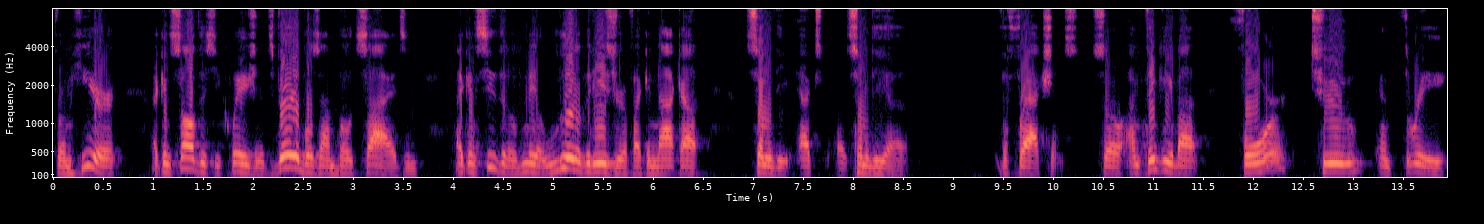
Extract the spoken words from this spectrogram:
From here, I can solve this equation. It's variables on both sides, and I can see that it'll be a little bit easier if I can knock out some of the ex, uh, some of the uh, the fractions. So I'm thinking about 4, 2, and 3,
